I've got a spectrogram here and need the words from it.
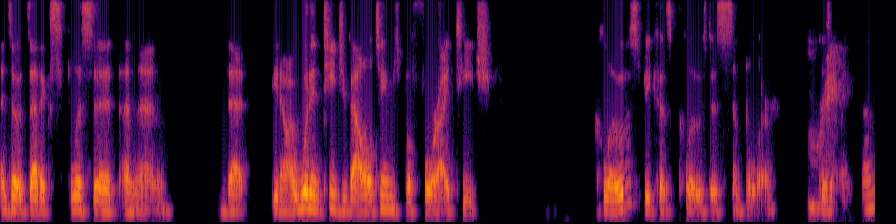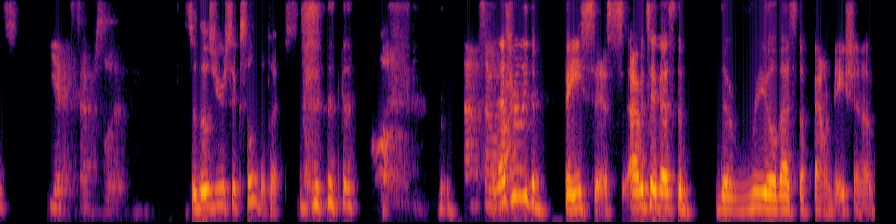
and so it's that explicit and then that you know i wouldn't teach vowel teams before i teach closed because closed is simpler does that make sense Yes, absolutely. so those are your six syllable types Cool. That's so. That's really the basis. I would say that's the the real that's the foundation of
